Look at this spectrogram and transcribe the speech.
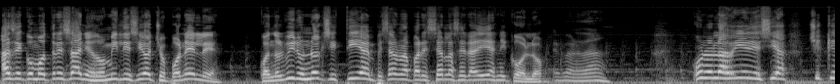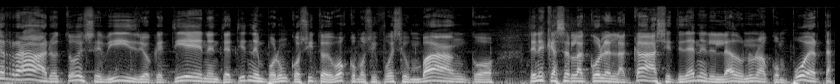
Hace como tres años, 2018, ponele. Cuando el virus no existía, empezaron a aparecer las heladerías Nicolo. Es verdad. Uno las veía y decía, che, qué raro todo ese vidrio que tienen, te atienden por un cosito de voz como si fuese un banco, tenés que hacer la cola en la calle, te dan el helado en una compuerta.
